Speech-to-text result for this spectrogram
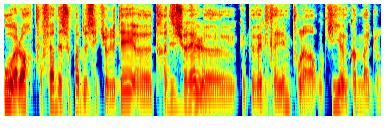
ou alors pour faire des soupapes de sécurité euh, traditionnelles euh, que peuvent être les pour un rookie euh, comme Matt Jones.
